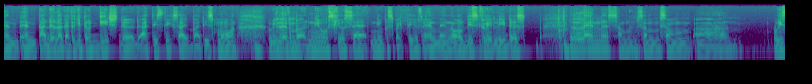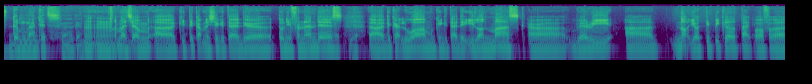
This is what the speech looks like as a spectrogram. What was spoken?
and and tak adalah kata kita ditch the the artistic side but it's more on, we learn about new skill set new perspective and and all these great leaders us some some some uh, wisdom nuggets lah kan. Mm-hmm. Macam uh, kita kat Malaysia kita ada Tony Fernandez, yeah, yeah. Uh, dekat luar mungkin kita ada Elon Musk, uh, very uh, not your typical type of uh,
